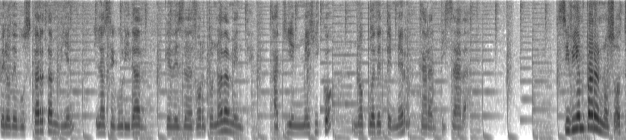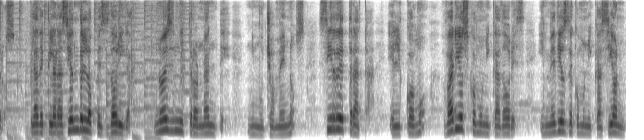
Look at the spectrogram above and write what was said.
pero de buscar también la seguridad que desafortunadamente aquí en México no puede tener garantizada. Si bien para nosotros la declaración de López Dóriga no es ni tronante, ni mucho menos, sí retrata el cómo varios comunicadores y medios de comunicación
